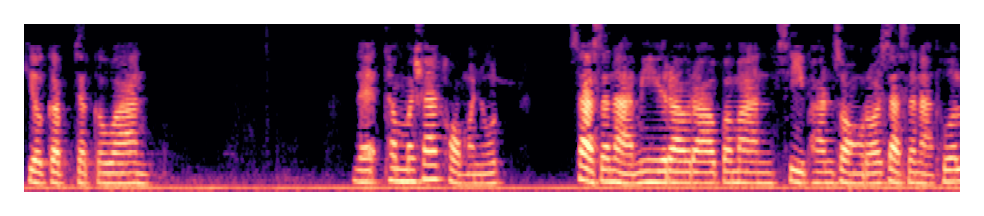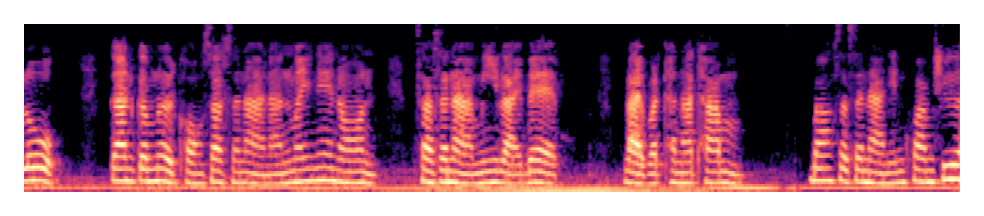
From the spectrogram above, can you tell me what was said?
เกี่ยวกับจักรวาล และธรรมชาติของมนุษย์ ศาสนามีราวๆประมาณ 4,200 ศาสนาทั่วโลก การกำเนิดของศาสนานั้นไม่แน่นอน ศาสนามีหลายแบบ หลายวัฒนธรรม บางศาสนาเน้นความเชื่อ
